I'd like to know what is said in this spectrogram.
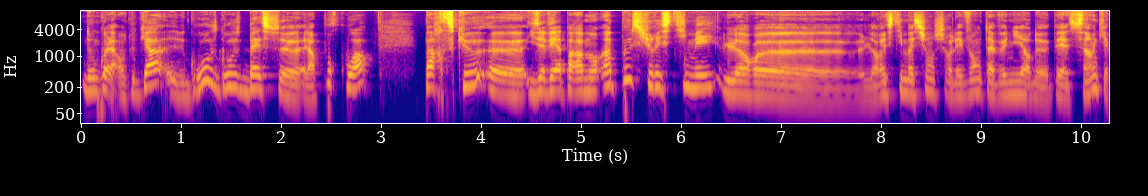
Donc voilà, en tout cas, grosse, grosse baisse. euh, Alors pourquoi? Parce que euh, ils avaient apparemment un peu surestimé leur, euh, leur estimation sur les ventes à venir de PS5.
